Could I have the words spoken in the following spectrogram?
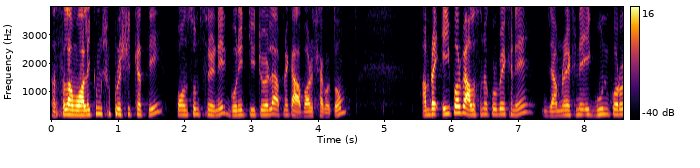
আসসালামু আলাইকুম সুপ্রশিক্ষার্থী পঞ্চম শ্রেণির গণিত টিউটোরিয়ালে আপনাকে আবার স্বাগতম। আমরা এই পর্বে আলোচনা করব এখানে যে আমরা এখানে এই গুণ করো,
